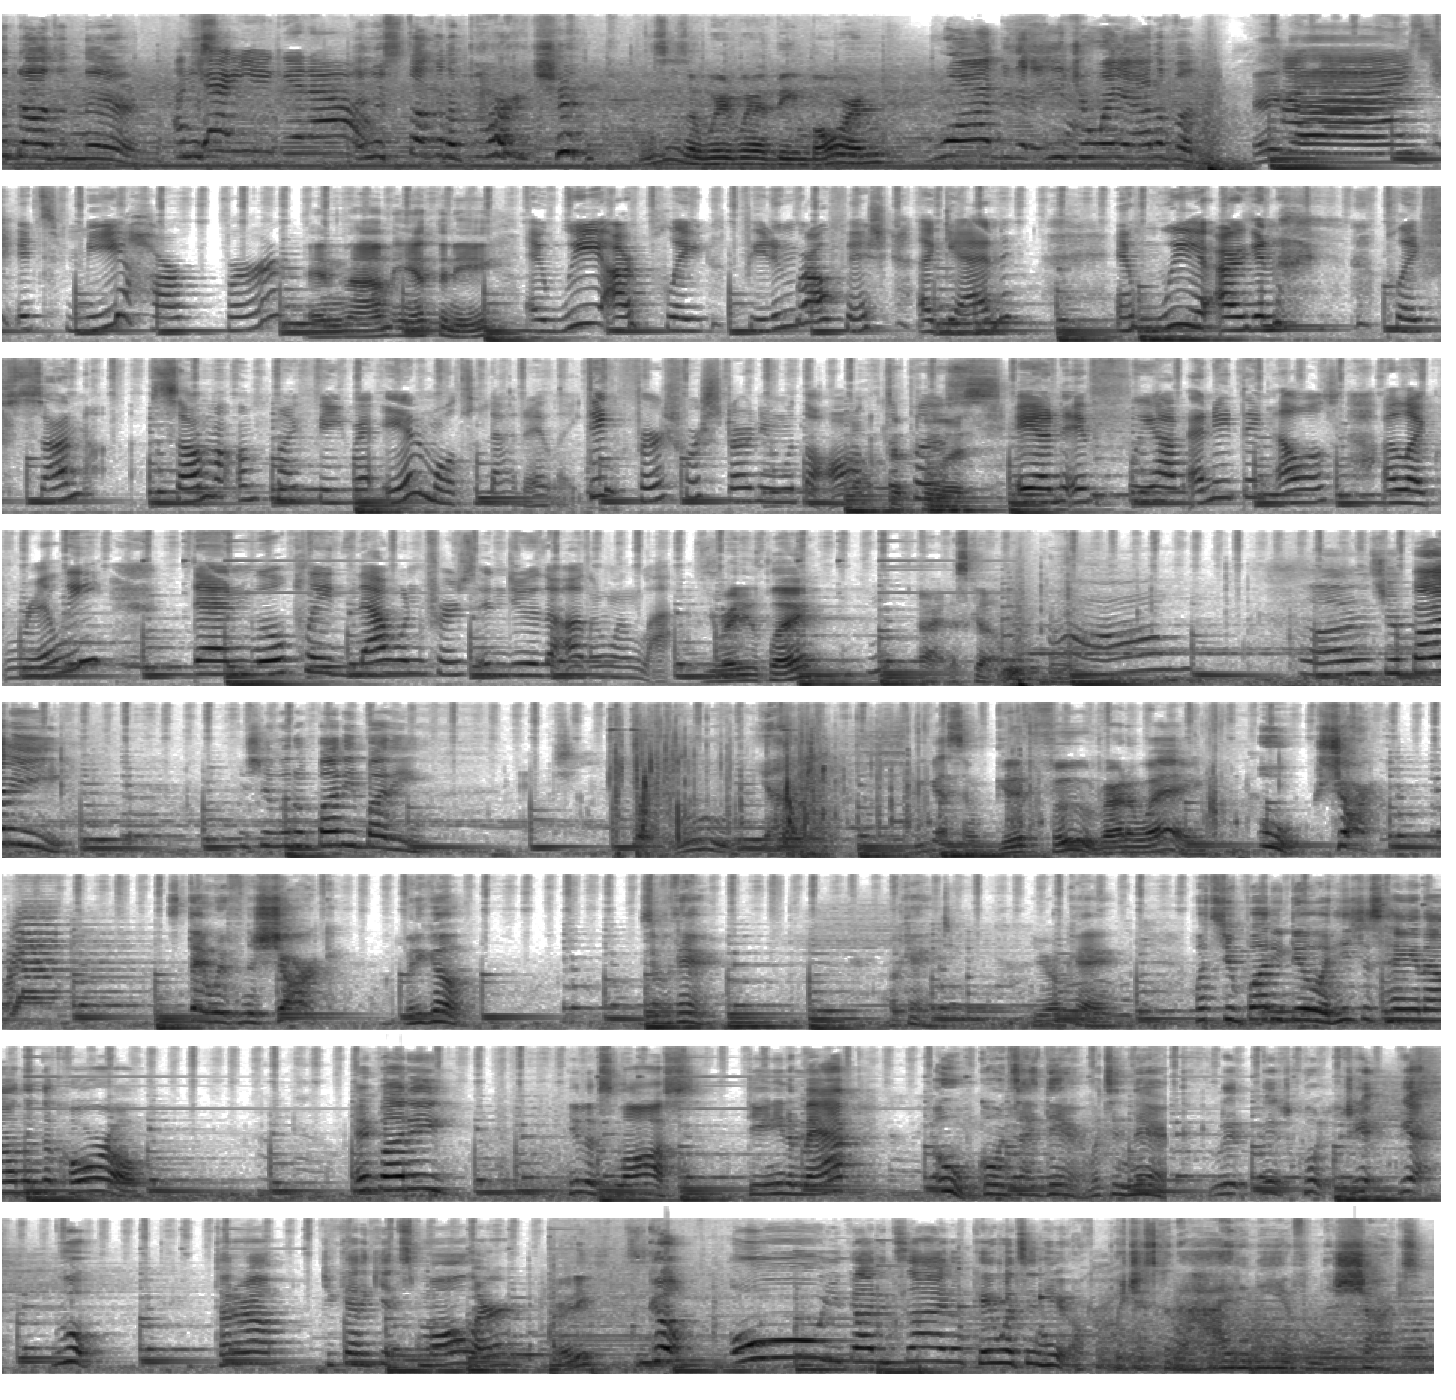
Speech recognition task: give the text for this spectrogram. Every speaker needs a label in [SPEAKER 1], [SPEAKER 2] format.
[SPEAKER 1] megalodons in there.
[SPEAKER 2] I
[SPEAKER 1] And you're,
[SPEAKER 2] can't get out.
[SPEAKER 1] and you're stuck in a perch! this is a weird way of being born. What? You gotta eat your way out of it. Hey
[SPEAKER 2] Hi
[SPEAKER 1] guys.
[SPEAKER 2] it's me, Harper,
[SPEAKER 1] And I'm Anthony.
[SPEAKER 2] and we are playing Feed and Grow Fish again, and we are gonna play some some of my favorite animals that I like. I think first we're starting with the octopus,
[SPEAKER 1] Octopus.
[SPEAKER 2] and if we have anything else I like really, then we'll play that one first and do the other one last.
[SPEAKER 1] You ready to play? Mm-hmm. All right, let's go.
[SPEAKER 2] Aww.
[SPEAKER 1] Oh, it's your buddy. It's your little buddy buddy. Ooh, yum. You got some good food right away. Ooh, shark. Stay away from the shark. Where'd he go? He's over there. Okay, you're okay. What's your buddy doing? He's just hanging out in the coral. Hey, buddy. He looks lost. Do you need a map? Oh, go inside there. What's in there? Yeah. Whoa. Turn around. You gotta get smaller. Ready? Go. Oh, you got inside. Okay, what's in here? Okay, we're just gonna hide in here from the sharks.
